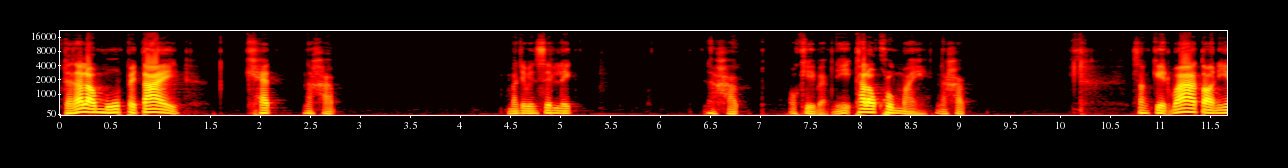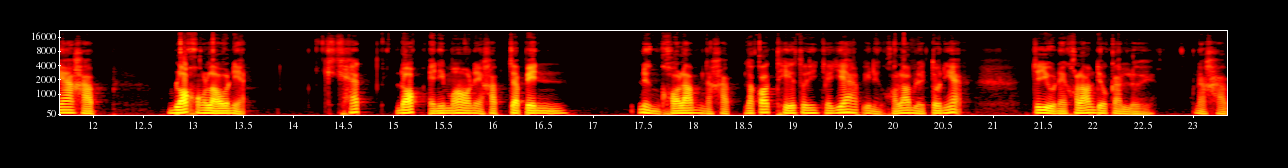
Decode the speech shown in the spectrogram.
แต่ถ้าเรา move ไปใต้ cat นะครับ มันจะเป็นเส้นเล็กนะครับ โอเคแบบนี้ ถ้าเราคลุมใหม่นะครับ สังเกตว่าตอนนี้ครับ บล็อกของเราเนี่ย cat dog animal เนี่ยครับ จะเป็น 1 คอลัมน์นะครับ แล้วก็เทสตัวนี้จะแยกอีก 1 คอลัมน์เลย ตัวเนี้ยจะอยู่ในคอลัมน์เดียวกันเลย นะครับ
